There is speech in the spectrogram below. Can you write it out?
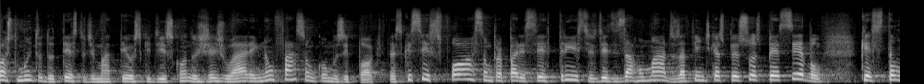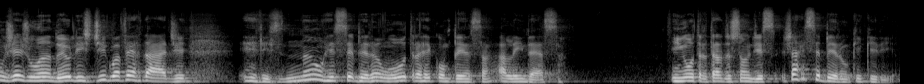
Gosto muito do texto de Mateus que diz: quando jejuarem, não façam como os hipócritas, que se esforçam para parecer tristes e desarrumados, a fim de que as pessoas percebam que estão jejuando. Eu lhes digo a verdade: eles não receberão outra recompensa além dessa. Em outra tradução diz: já receberam o que queriam.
